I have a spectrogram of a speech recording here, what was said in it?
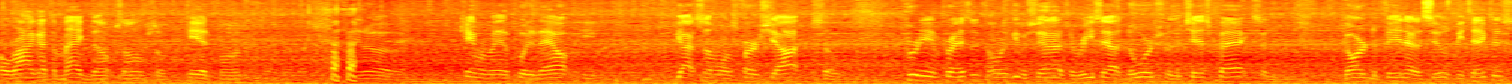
Oh, Ryan got the mag dumps on, so he had fun. and uh, cameraman put it out. He got some on his first shot. So pretty impressive. I want to give a shout out to Reese Outdoors for the chest packs and guarding the fin out of Silsbee, Texas.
